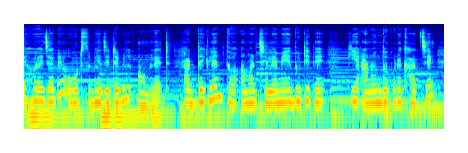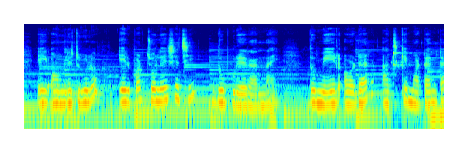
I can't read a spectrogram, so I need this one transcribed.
হয়ে যাবে ওটস ভেজিটেবল অমলেট আর দেখলেন তো, আমার ছেলে মেয়ে দুটিতে কি আনন্দ করে খাচ্ছে এই অমলেটগুলো এরপর চলে এসেছি দুপুরের রান্নায়। তো মেয়ের অর্ডার আজকে মাটনটা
